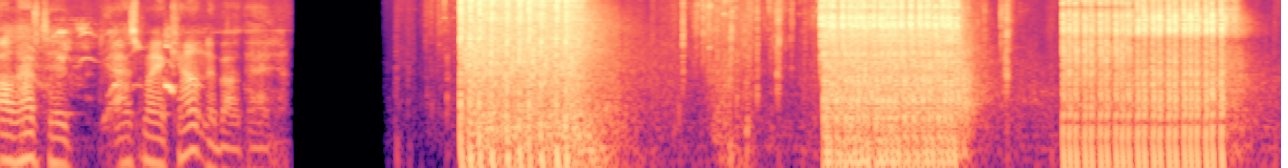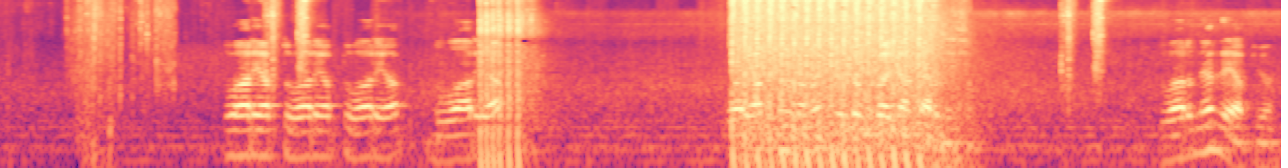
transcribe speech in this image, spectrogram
I'll have to ask my accountant about that. Duvar yap, duvar yap, duvar yap, duvar yap. Duvar yaptığın zaman şöyle vuracaksın kardeşim. Duvarı nerede yapıyorsun?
